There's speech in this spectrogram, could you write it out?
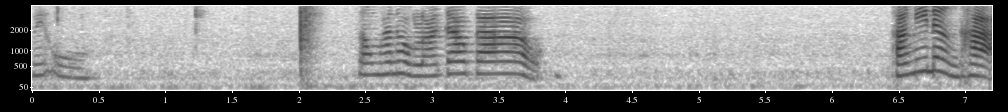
ไม่โอสองพันหกร้อยเก้าเก้าครั้งที่หนึ่งค่ะ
